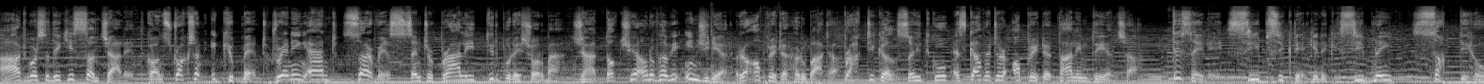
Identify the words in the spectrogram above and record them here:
आठ वर्षदेखि सञ्चालित construction equipment training and service centre प्राली त्रिपुरेश्वरमा जहाँ दक्ष अनुभवी इन्जिनियर र अपरेटरहरूबाट प्र्याक्टिकल सहितको एस्काभेटर अपरेटर तालिम दिइन्छ। त्यसैले सिप सिक्ने किनकि सिप नै शक्ति हो।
